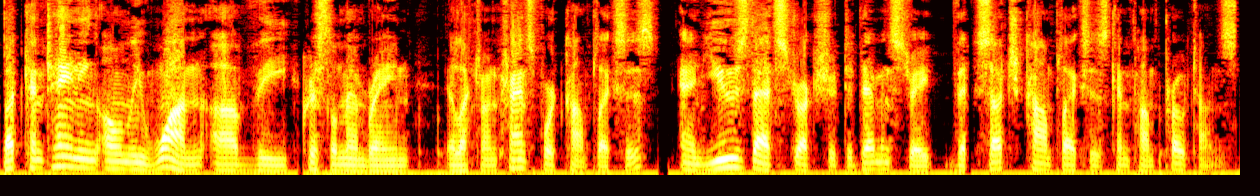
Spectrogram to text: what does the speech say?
but containing only one of the cristal membrane electron transport complexes, and used that structure to demonstrate that such complexes can pump protons.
